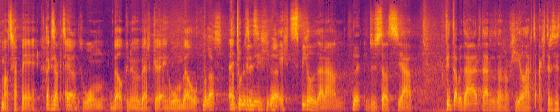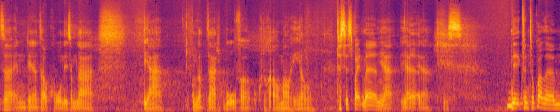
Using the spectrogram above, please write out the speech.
maatschappij. Exact, ja. En gewoon wel kunnen werken en gewoon wel... Voilà, dat en die tonen ze niet, zich ja. niet echt spiegelen daaraan. Nee. Dus dat is, ja... Ik vind dat we daar, daar, daar nog heel hard achter zitten. En ik denk dat dat ook gewoon is omdat... Ja, omdat daarboven ook nog allemaal heel... This is white man. Ja, ja, ja. Dus, Nee, ik vind het ook wel... ehm, we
